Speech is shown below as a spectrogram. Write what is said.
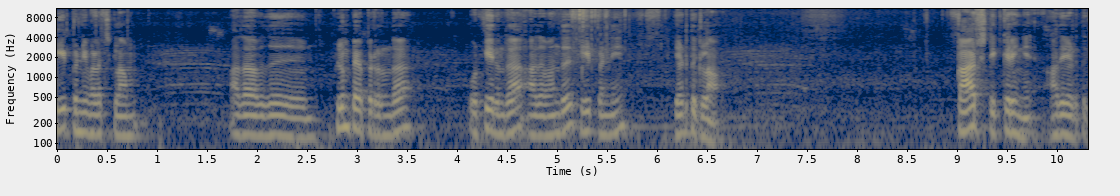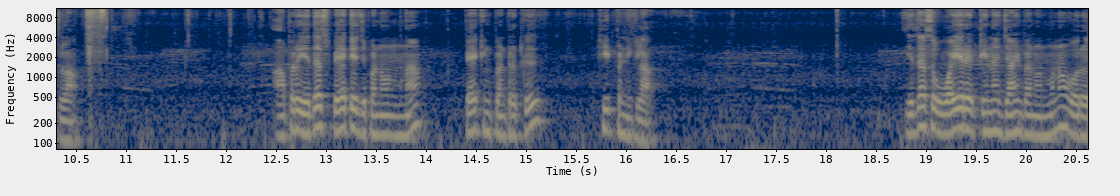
ஹீட் பண்ணி வளைச்சிக்கலாம். அதாவது ஃபிலிம் பேப்பர் இருந்தால் ஒட்டி இருந்தால் அதை வந்து ஹீட் பண்ணி எடுத்துக்கலாம். கார் ஸ்டிக்கரிங்கு அதை எடுத்துக்கலாம். அப்புறம் எதாச்சும் பேக்கேஜ் பண்ணணும்னா பேக்கிங் பண்ணுறதுக்கு ஹீட் பண்ணிக்கலாம். எதாச்சும் ஒயர் என்ன ஜாயின் பண்ணணும்னா ஒரு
